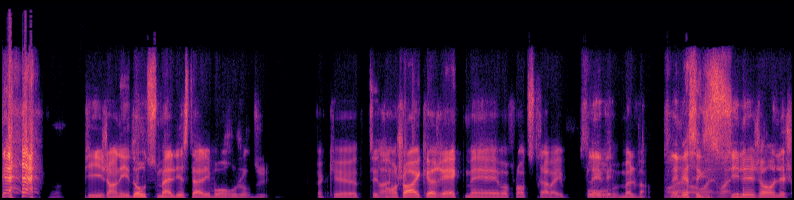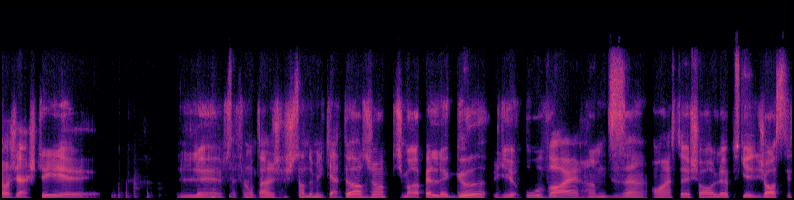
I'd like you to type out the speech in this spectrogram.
Puis j'en ai d'autres sur ma liste à aller voir aujourd'hui. Fait que, tu sais, ton Ouais. char est correct, mais il va falloir que tu travailles pour me le vendre. C'est L'inverse existe ouais. aussi, là, genre le char que j'ai acheté, euh, le, ça fait longtemps, j'ai acheté en 2014, genre, puis je me rappelle, le gars, il a ouvert en me disant, ouais, ce char-là, parce que genre, c'est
